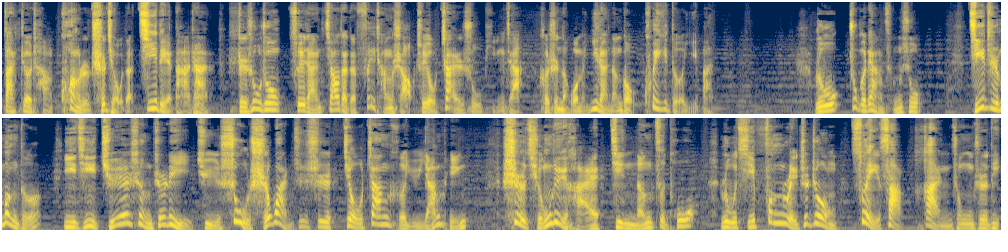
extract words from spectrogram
但这场旷日持久的激烈大战。史书中虽然交代的非常少，只有战术评价，可是呢，我们依然能够窥得一斑。如诸葛亮曾说：“及至孟德，以其决胜之力，举数十万之师救张合于阳平，势穷绿海，仅能自托。辱其锋锐之众，遂丧汉中之地。”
